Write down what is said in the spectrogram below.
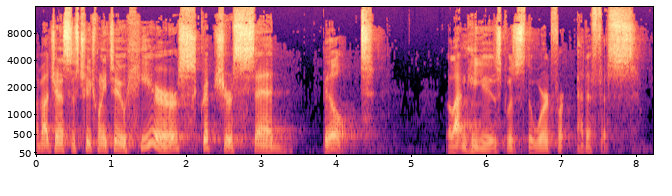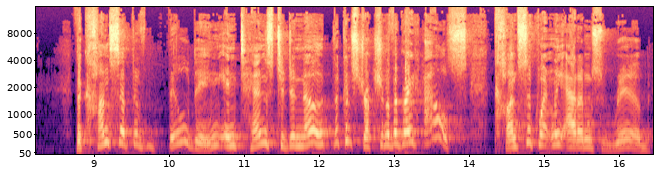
about Genesis 2:22. Here, Scripture said built. The Latin he used was the word for edifice. The concept of building intends to denote the construction of a great house. Consequently, Adam's rib,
